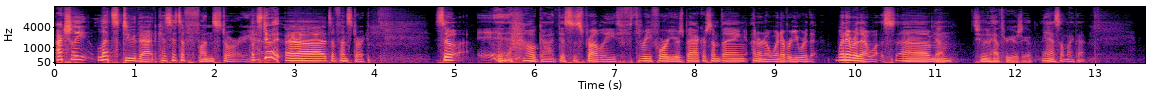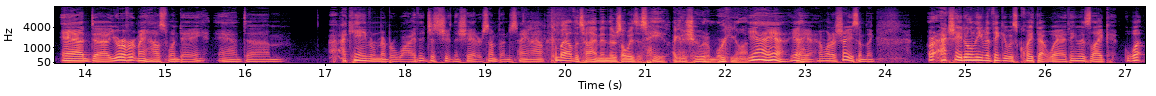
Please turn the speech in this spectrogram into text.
Actually, let's do that because it's a fun story. Let's do it. Uh, it's a fun story. So, eh, oh god, this is probably three, four years back or something. I don't know. Whenever you were there, whenever that was. Um, Yeah, two and a half, three years ago. yeah, something like that. And uh, you were over at my house one day, and um, I can't even remember why. They just shooting the shit or something, just hanging out. Come by all the time, and there's always this. Hey, I got to show you what I'm working on. Yeah, yeah, yeah, yeah. I want to show you something. Or actually, I don't even think it was quite that way. I think it was like, what?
